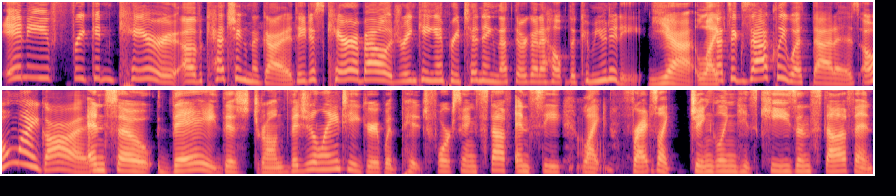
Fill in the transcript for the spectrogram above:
any freaking care of catching the guy. They just care about drinking and pretending that they're going to help the community. yeah, like That's exactly what that is. Oh my god. And so they, this drunk vigilante group with pitchforks and stuff, and see oh. like Fred's like jingling his keys and stuff, and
